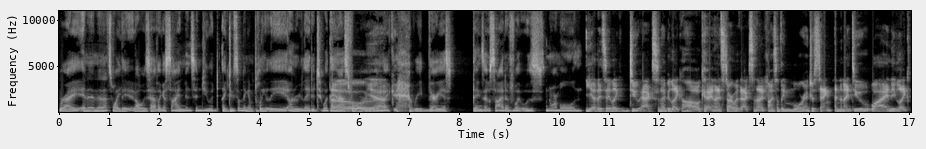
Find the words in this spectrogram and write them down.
Right. And, and that's why they always have like assignments and you would like do something completely unrelated to what they asked Oh, for. yeah. And, like read various things outside of what was normal. And yeah, they'd say like do X, and I'd be like, oh, okay. And I start with X, and I find something more interesting, and then I do Y, and they'd be like,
